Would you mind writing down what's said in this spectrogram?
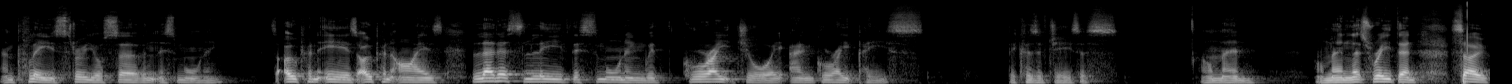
and please through your servant this morning. So open ears, open eyes. Let us leave this morning with great joy and great peace because of Jesus. Amen. Amen. Let's read then. So,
